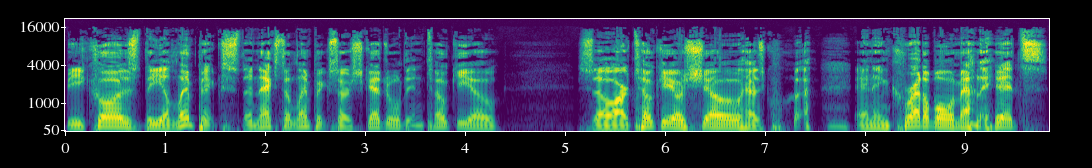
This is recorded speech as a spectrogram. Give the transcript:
because the Olympics, the next Olympics, are scheduled in Tokyo. So our Tokyo show has an incredible amount of hits.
